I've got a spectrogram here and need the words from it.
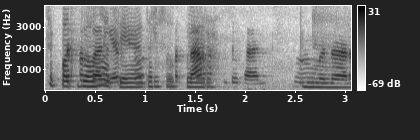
cepat banget ya cepet tersebar. banget gitu kan. Hmm, Benar. benar.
